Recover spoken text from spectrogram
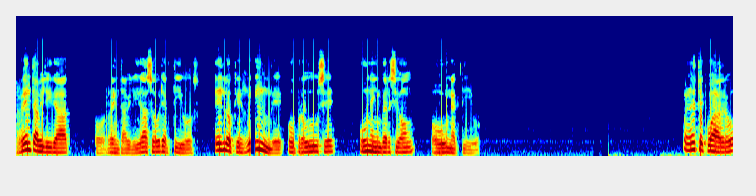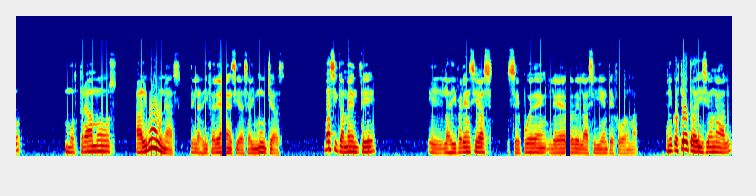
rentabilidad o rentabilidad sobre activos es lo que rinde o produce una inversión o un activo. Bueno, en este cuadro mostramos algunas de las diferencias, hay muchas. Básicamente, eh, las diferencias se pueden leer de la siguiente forma. En el costeo tradicional,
